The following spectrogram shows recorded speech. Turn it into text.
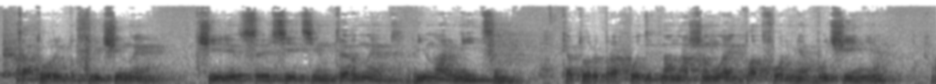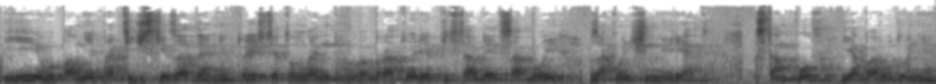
к которой подключены через сети интернет юноармейцы, которые проходят на нашей онлайн-платформе обучения и выполняет практические задания. То есть эта онлайн-лаборатория представляет собой законченный ряд станков и оборудования,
